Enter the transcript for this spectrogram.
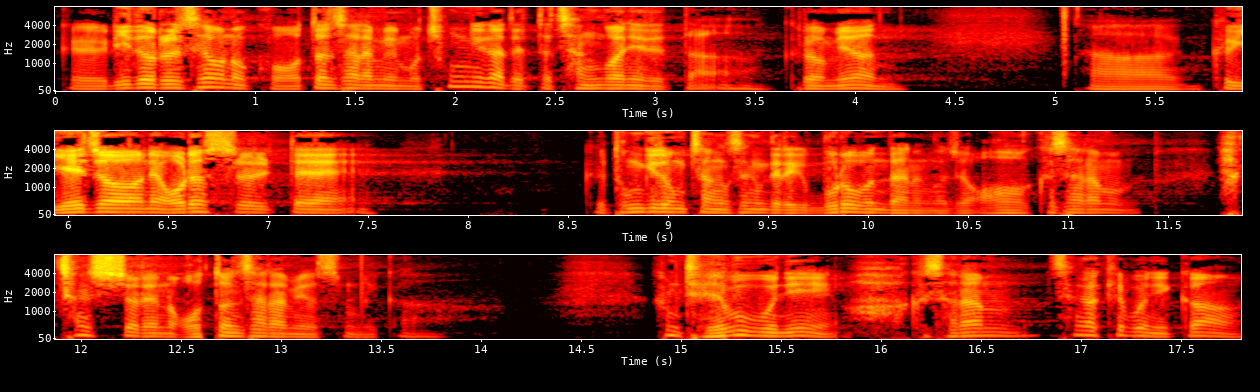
그 리더를 세워놓고 어떤 사람이 뭐 총리가 됐다, 장관이 됐다, 그러면, 아, 그 예전에 어렸을 때 그 동기동창생들에게 물어본다는 거죠. 어, 그 사람은 학창 시절에는 어떤 사람이었습니까? 그럼 대부분이 아, 그 사람 생각해 보니까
